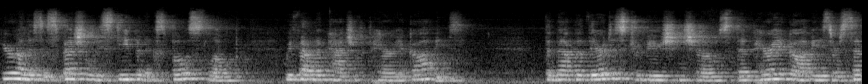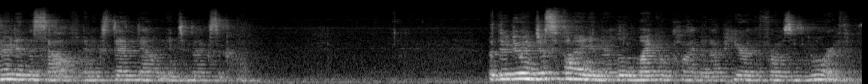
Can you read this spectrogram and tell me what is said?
Here on this especially steep and exposed slope, we found a patch of Perry agaves. The map of their distribution shows that Perry agaves are centered in the south and extend down into Mexico. But they're doing just fine in their little microclimate up here in the frozen north.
